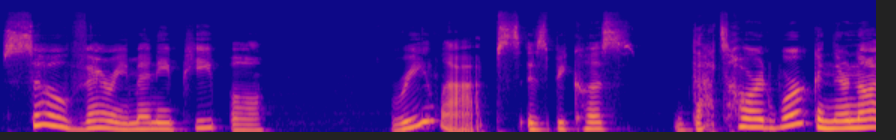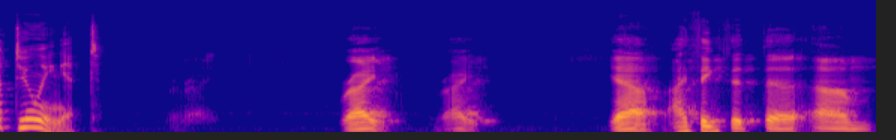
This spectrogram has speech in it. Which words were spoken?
so very many people relapse, is because that's hard work and they're not doing it. Right, right. Right. Yeah, I think that the, um,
